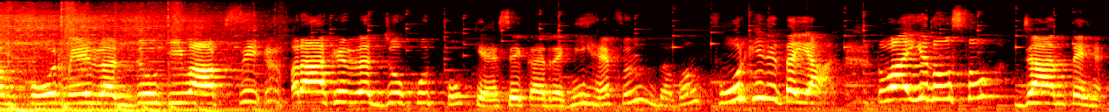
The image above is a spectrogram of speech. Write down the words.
दबंग फोर में रज्जो की वापसी। और आखिर रज्जो खुद को कैसे कर रही हैं फ़िल्म दबंग फोर के लिए तैयार। तो आइए दोस्तों, जानते हैं।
